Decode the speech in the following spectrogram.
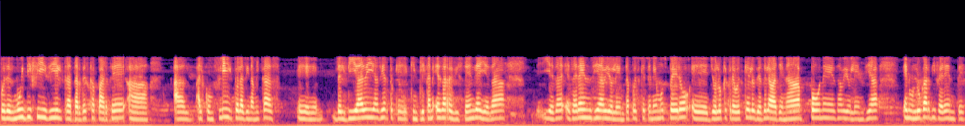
pues es muy difícil tratar de escaparse a, al conflicto, a las dinámicas eh, del día a día, ¿cierto? Que, implican esa resistencia y esa y esa, esa herencia violenta pues que tenemos, pero eh, yo lo que creo es que los días de la ballena pone esa violencia en un lugar diferente,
